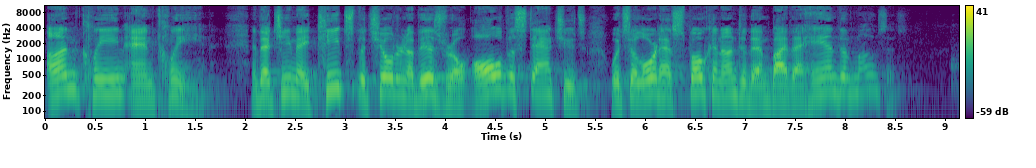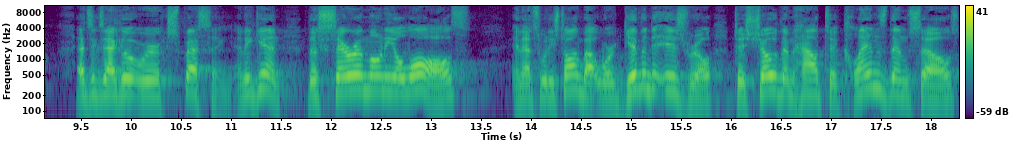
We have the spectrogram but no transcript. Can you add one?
unclean and clean. And that ye may teach the children of Israel all the statutes which the Lord has spoken unto them by the hand of Moses. That's exactly what we're expressing. And again, the ceremonial laws, and that's what he's talking about, were given to Israel to show them how to cleanse themselves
